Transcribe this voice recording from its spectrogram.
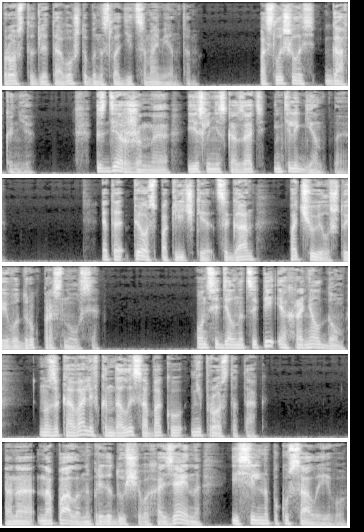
просто для того, чтобы насладиться моментом. Послышалось гавканье. Сдержанное, если не сказать интеллигентное. Это пес по кличке Цыган почуял, что его друг проснулся. Он сидел на цепи и охранял дом, но заковали в кандалы собаку не просто так. Она напала на предыдущего хозяина и сильно покусала его.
